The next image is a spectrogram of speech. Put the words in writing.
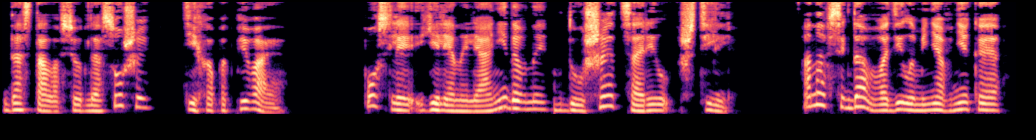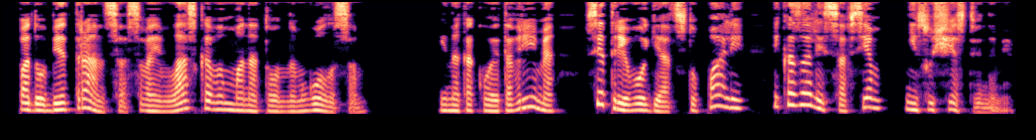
Достала все для суши, тихо подпевая. После Елены Леонидовны в душе царил штиль. Она всегда вводила меня в некое подобие транса своим ласковым монотонным голосом. И на какое-то время все тревоги отступали и казались совсем несущественными.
